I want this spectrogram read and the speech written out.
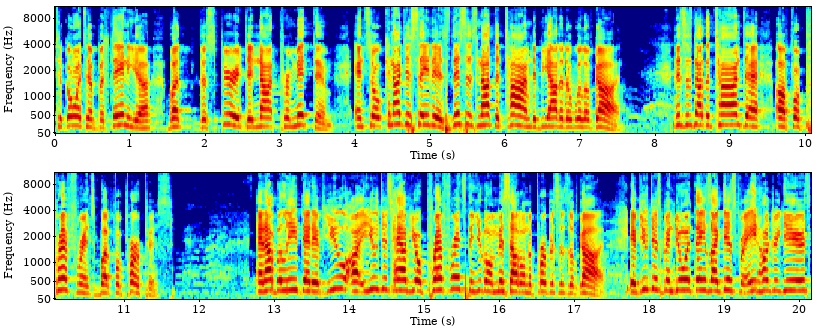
to go into Bithynia, but the Spirit did not permit them. And so, can I just say this? This is not the time to be out of the will of God. This is not the time to, uh, for preference, but for purpose. And I believe that if you are you just have your preference, then you're gonna miss out on the purposes of God. If you've just been doing things like this for 800 years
